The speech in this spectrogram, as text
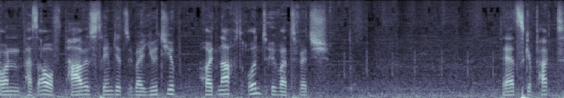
Und pass auf, Pavel streamt jetzt über YouTube heute Nacht und über Twitch. Der hat's gepackt.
